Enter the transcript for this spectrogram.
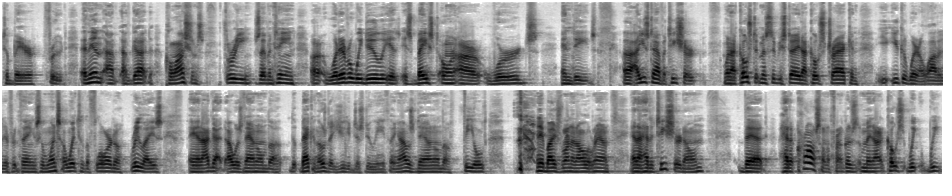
to bear fruit. And then I've, I've got Colossians 3 17. Uh, whatever we do is, is based on our words and deeds. Uh, I used to have a t shirt when I coached at Mississippi State, I coached track, and you, you, could wear a lot of different things. And once I went to the Florida relays, and I got, I was down on the, the back in those days, you could just do anything. I was down on the field, everybody's running all around, and I had a T-shirt on, that had a cross on the front because I mean our coach we, we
